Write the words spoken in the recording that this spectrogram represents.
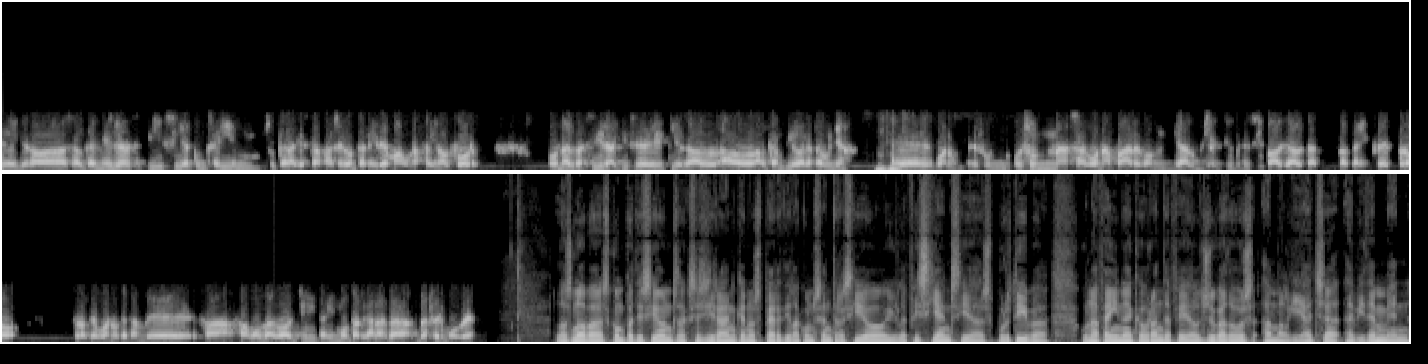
eh, que és el Canyelles, i si aconseguim superar aquesta fase, doncs anirem a una final fort on es decidirà qui, ser, qui és el, el, el campió de Catalunya. Uh -huh. eh, bueno, és, un, és una segona part on ja l'objectiu principal ja el, el tenim fet, però, però que, bueno, que també fa, fa molt de goig i tenim moltes ganes de, de fer molt bé. Les noves competicions exigiran que no es perdi la concentració i l'eficiència esportiva, una feina que hauran de fer els jugadors amb el guiatge, evidentment,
